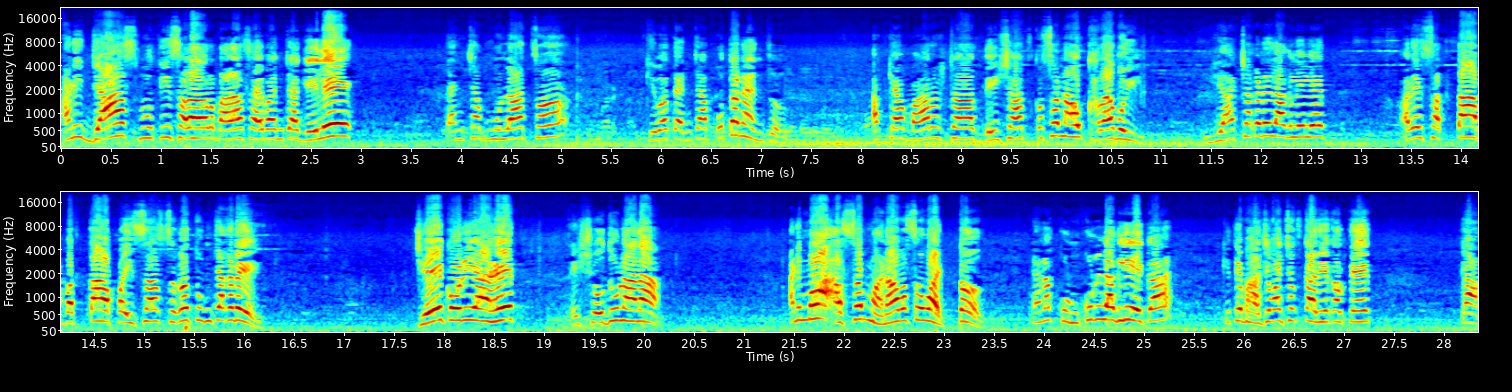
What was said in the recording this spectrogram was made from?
आणि ज्या स्मृतीस्थळावर बाळासाहेबांच्या गेले त्यांच्या मुलाचं किंवा त्यांच्या पुतण्यांचं अख्ख्या महाराष्ट्रात देशात कसं नाव खराब होईल याच्याकडे लागलेले आहेत. अरे सत्ता बत्ता पैसा सगळं तुमच्याकडे. जे कोणी आहेत ते शोधून आणा. आणि मग असं म्हणावंसं वाटतं. त्यांना कुणकुण लागली आहे का? की ते भाजपाचेच कार्यकर्ते आहेत? त्या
